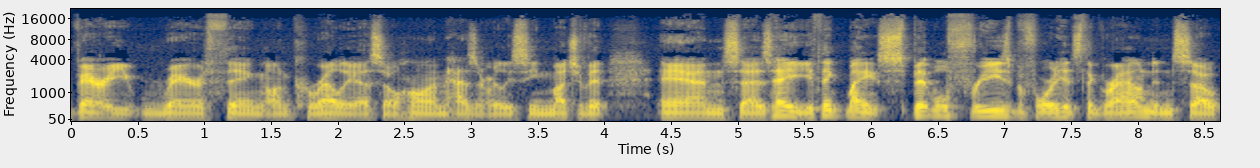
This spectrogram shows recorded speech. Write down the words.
very rare thing on Corellia, so Han hasn't really seen much of it, and says, "Hey, you think my spit will freeze before it hits the ground?" And so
